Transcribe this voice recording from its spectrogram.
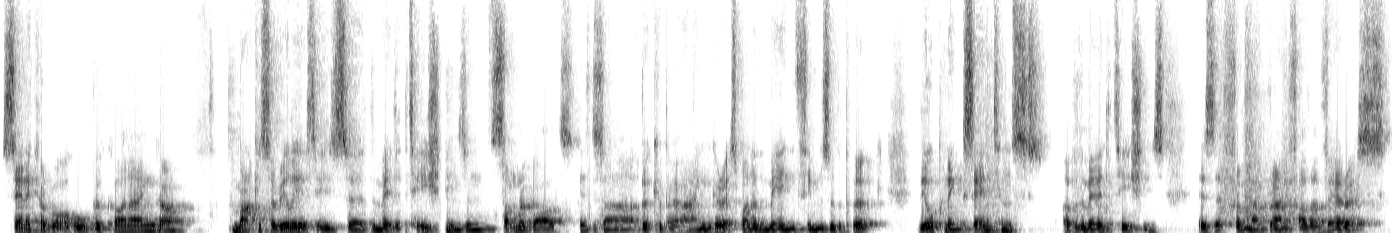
Seneca wrote a whole book on anger. Marcus Aurelius is uh, The Meditations, in some regards, is a book about anger. It's one of the main themes of the book. The opening sentence of the Meditations is that from my grandfather Verus,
